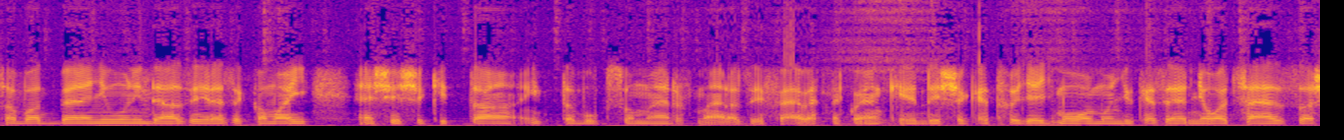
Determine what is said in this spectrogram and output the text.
szabad belenyúlni, de azért ezek a mai esések itt a, itt a buxon már, már azért felvetnek olyan kérdéseket, hogy egy MOL mondjuk 1800-as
